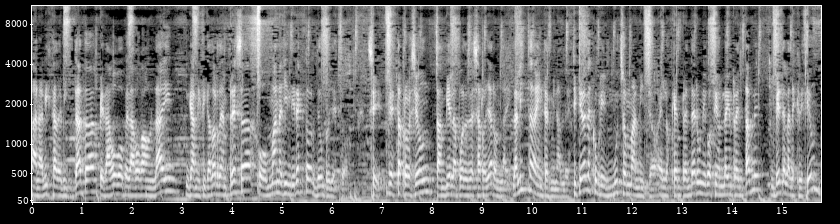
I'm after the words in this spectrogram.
analista de Big Data, pedagogo o pedagoga online, gamificador de empresa o managing director de un proyecto. Sí, esta profesión también la puedes desarrollar online. La lista es interminable. Si quieres descubrir muchos más nichos en los que emprender un negocio online rentable, vete a la descripción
